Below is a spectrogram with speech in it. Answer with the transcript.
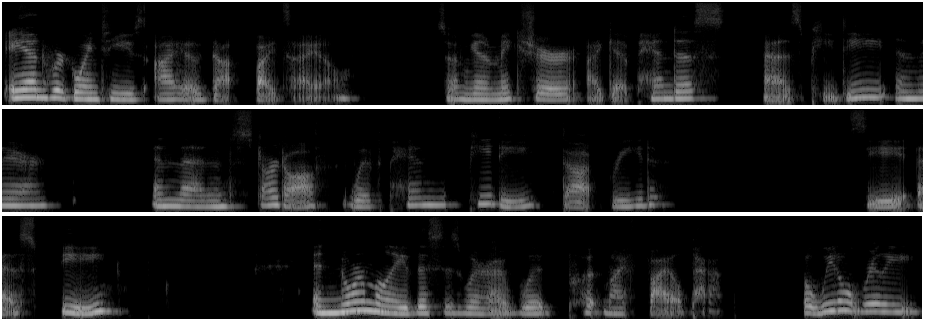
And we're going to use io.bytesio. So I'm going to make sure I get pandas as pd in there and then start off with pan pd.read csv. And normally this is where I would put my file path, but we don't really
